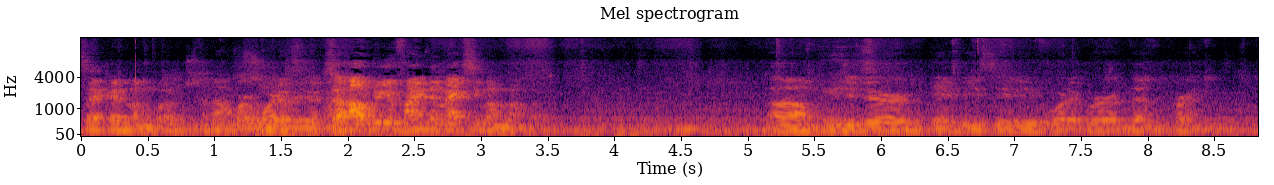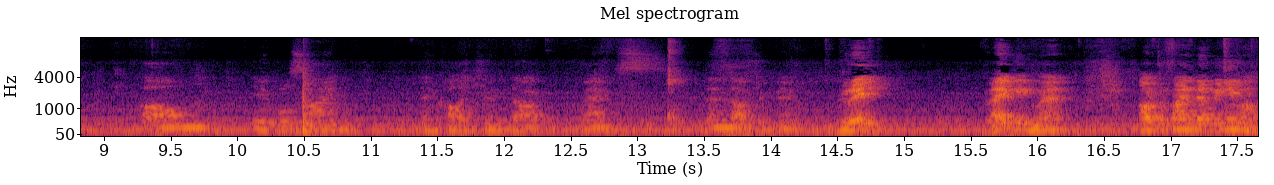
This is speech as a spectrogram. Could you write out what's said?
second number. Number. Whatever you so how do you find the maximum number? Um, integer a b c whatever then print um, equal sign, then collection dot max, then the object name. great like it man how to find the minimum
